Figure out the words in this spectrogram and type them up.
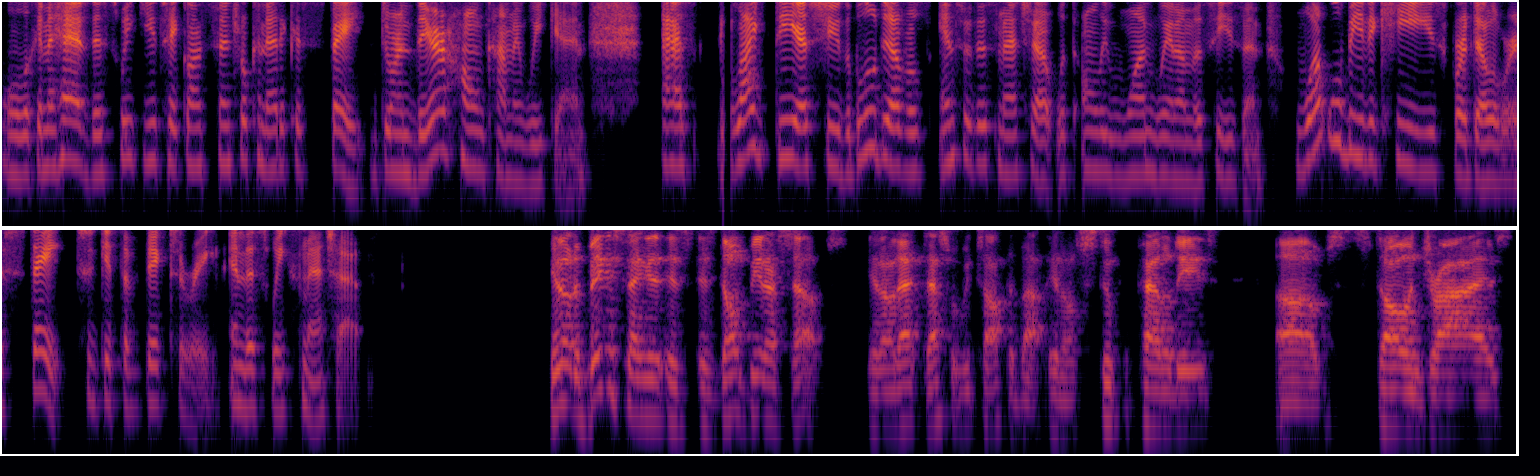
Well, looking ahead, this week you take on Central Connecticut State during their homecoming weekend. As like DSU, the Blue Devils enter this matchup with only one win on the season. What will be the keys for Delaware State to get the victory in this week's matchup? You know, the biggest thing is is don't beat ourselves. You know that that's what we talked about. You know, stupid penalties, um, stalling drives.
